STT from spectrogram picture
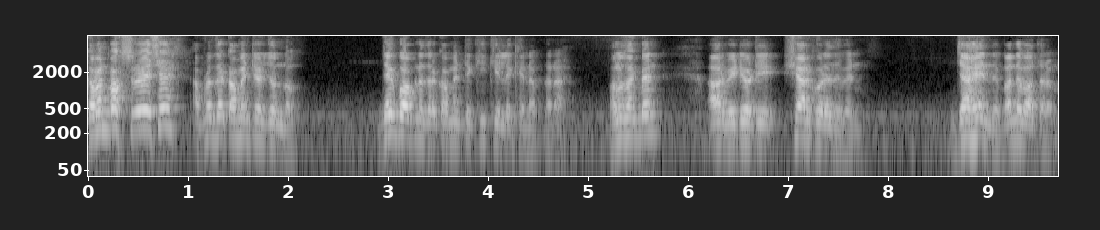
কমেন্ট বক্স রয়েছে আপনাদের কমেন্টের জন্য। দেখব আপনাদের কমেন্টে কী কী লেখেন আপনারা। ভালো থাকবেন আর ভিডিওটি শেয়ার করে দেবেন। জয় হিন্দ, বন্দে মাতরম।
